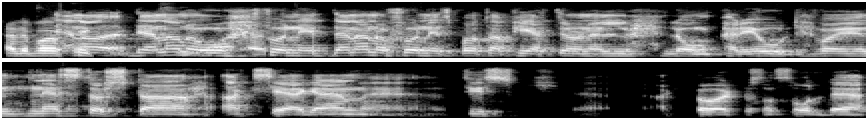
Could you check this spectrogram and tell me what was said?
Den, har, den, har nog funnits, den har nog funnits på tapeten under en lång period. Det var ju näst största aktieägaren, eh, tysk eh, aktör som sålde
